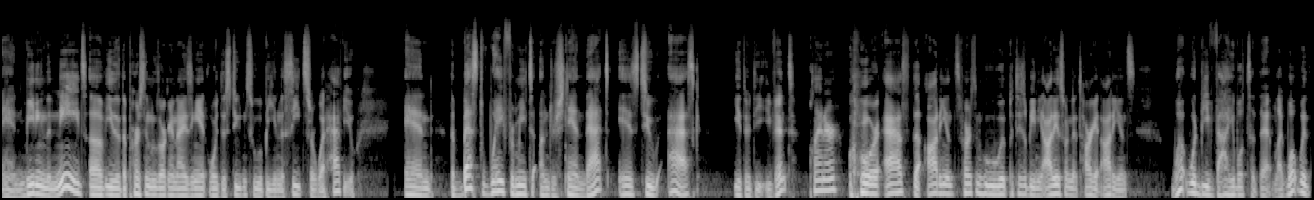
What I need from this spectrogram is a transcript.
and meeting the needs of either the person who's organizing it or the students who will be in the seats or what have you. And the best way for me to understand that is to ask either the event planner or ask the audience person who would potentially be in the audience or in the target audience what would be valuable to them? Like, what would,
